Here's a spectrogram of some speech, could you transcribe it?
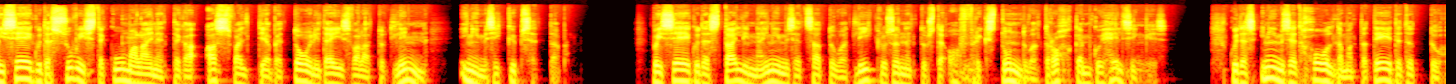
või see, kuidas suviste kuumalainetega asfalti ja betooni täis valatud linn inimesi küpsetab. või see, kuidas Tallinna inimesed satuvad liiklusõnnetuste ohvriks tunduvalt rohkem kui Helsingis kuidas inimesed hooldamata teede tõttu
